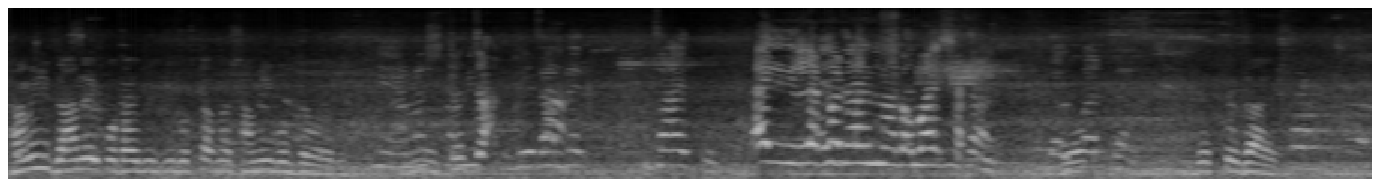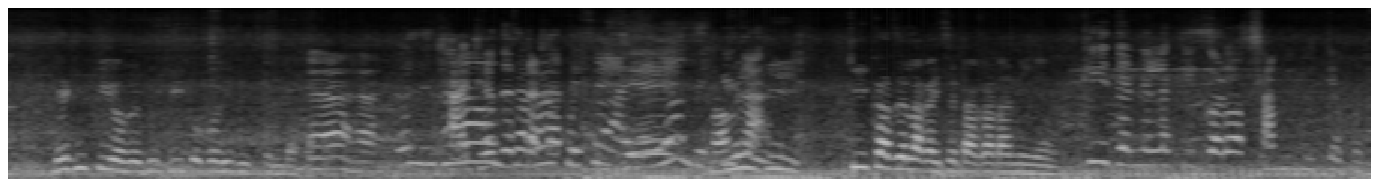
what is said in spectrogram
স্বামী জানে কোথায় বিক্রি করতে আপনার স্বামী বলতে পারবে হ্যাঁ। দেখতে যায়। দেখি কি হবে বিক্রি তো করে দিচ্ছেন হ্যাঁ হ্যাঁ। স্বামী কি কি কাজে লাগাইছে টাকাটা নিয়ে? কি জানিলে কি করো স্বামী দিতে পারে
